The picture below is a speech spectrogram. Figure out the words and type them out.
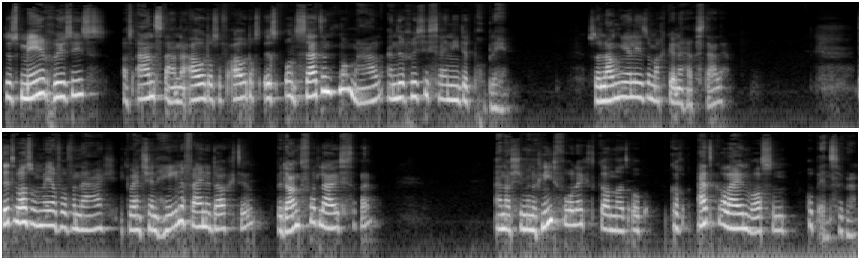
Dus meer ruzies als aanstaande ouders of ouders is ontzettend normaal en de ruzies zijn niet het probleem. Zolang jullie ze maar kunnen herstellen. Dit was hem weer voor vandaag. Ik wens je een hele fijne dag toe. Bedankt voor het luisteren. En als je me nog niet volgt, kan dat op Carlijn Wassen op Instagram.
